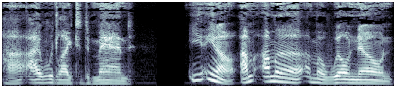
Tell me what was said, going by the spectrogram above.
uh, I would like to demand. You, you know, I'm I'm a I'm a well known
